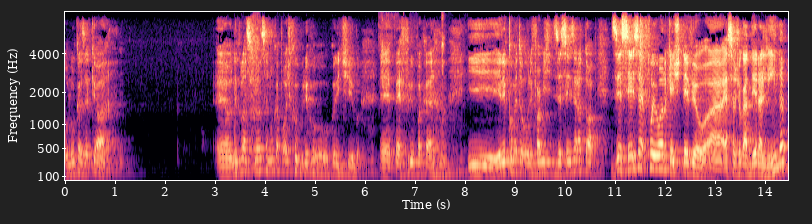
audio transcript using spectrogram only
o Lucas aqui ó É, o Nicolas França nunca pode cobrir o Curitiba. É, pé frio pra caramba. E ele comentou: o uniforme de 16 era top. 16 é- foi o ano que a gente teve a- essa jogadeira linda,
